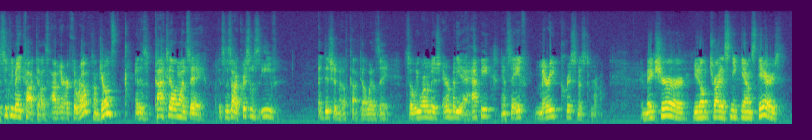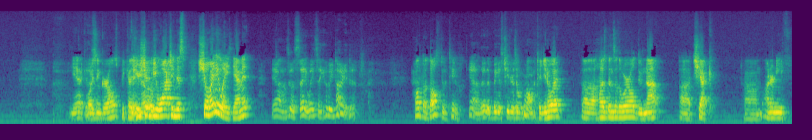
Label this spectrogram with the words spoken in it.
to Simply Made Cocktails. I'm Eric Thurow, Tom Jones. and this is Cocktail Wednesday. This is our Christmas Eve edition of Cocktail Wednesday. So we want to wish everybody a happy and safe Merry Christmas tomorrow. And make sure you don't try to sneak downstairs, Yeah, boys and girls, because you know. shouldn't be watching this show anyways, damn it. yeah, I was gonna say, wait a second, who are you talking to? Well, the adults do it too. Yeah, they're the biggest cheaters of them all. Okay, you know what? Uh, husbands of the world, do not uh, check um, underneath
